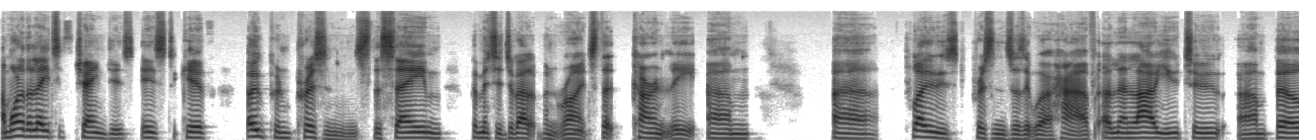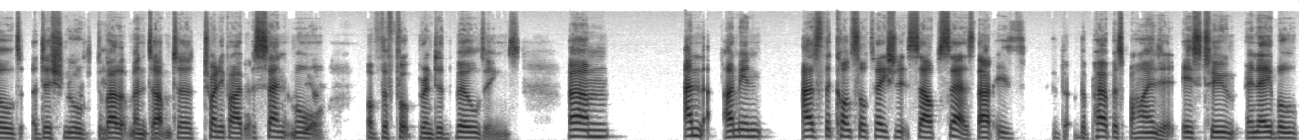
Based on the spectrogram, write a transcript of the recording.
And one of the latest changes is to give open prisons the same permitted development rights that currently um, uh, closed prisons, as it were, have and allow you to um, build additional development up to 25% more Yeah. of the footprint of the buildings. Um, and I mean, as the consultation itself says, that is the, the purpose behind it is to enable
